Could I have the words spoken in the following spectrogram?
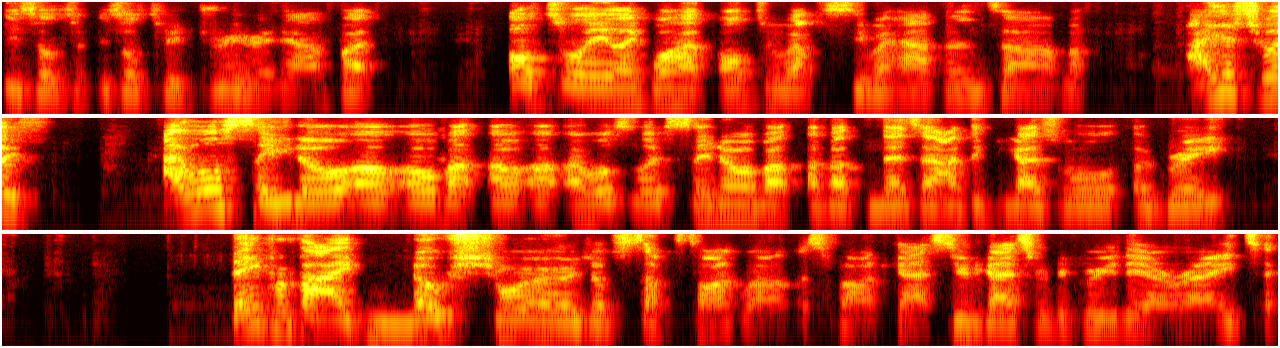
is ultimately, is ultimately dream right now. But ultimately, like we'll have ultimately have to see what happens. Um, I just really, I will say though uh, about uh, I will say though about about the Nets, and I think you guys will agree. They provide no shortage of stuff to talk about on this podcast. You guys would agree there, right?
